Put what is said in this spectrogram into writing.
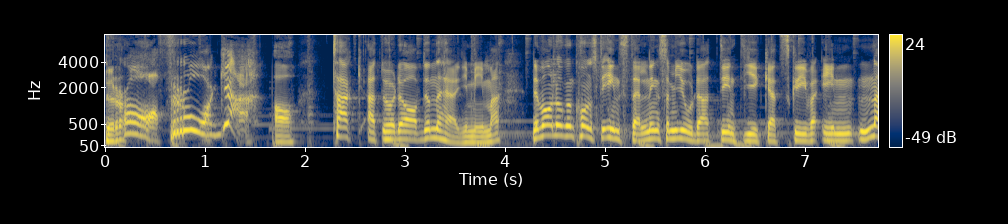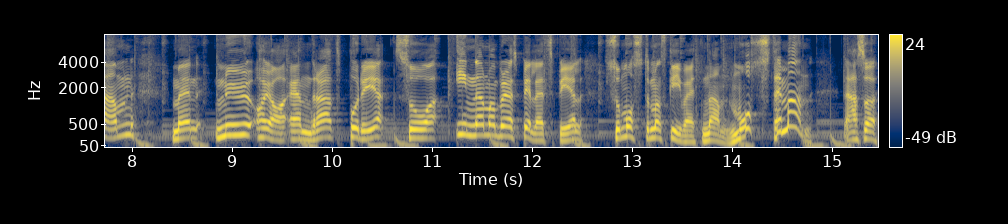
Bra fråga! Ja, tack att du hörde av dig om det här Jemima. Det var någon konstig inställning som gjorde att det inte gick att skriva in namn. Men nu har jag ändrat på det, så innan man börjar spela ett spel så måste man skriva ett namn. Måste man? Alltså,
